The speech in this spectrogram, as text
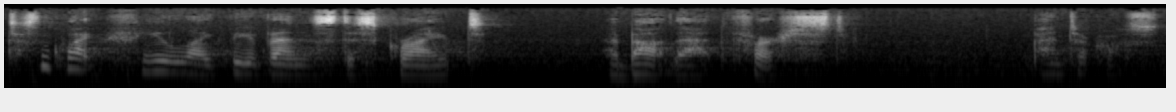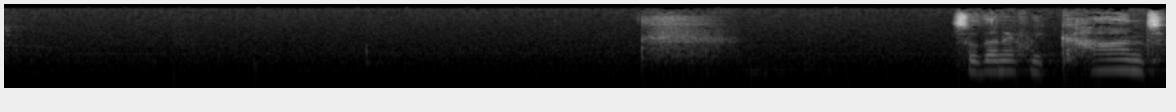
Doesn't quite feel like the events described about that first Pentecost. So then, if we can't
